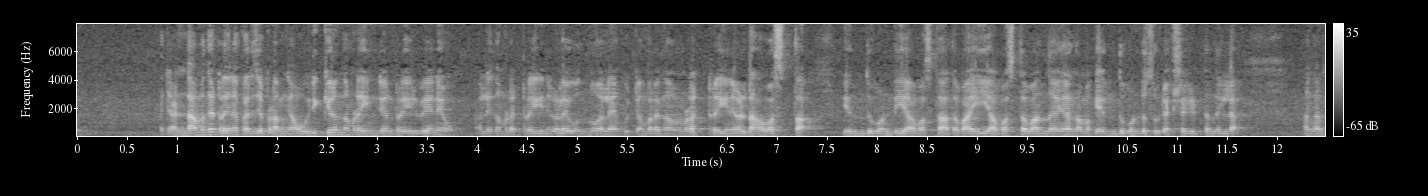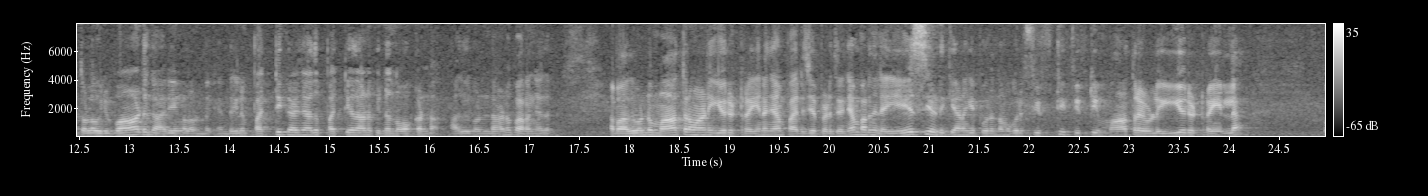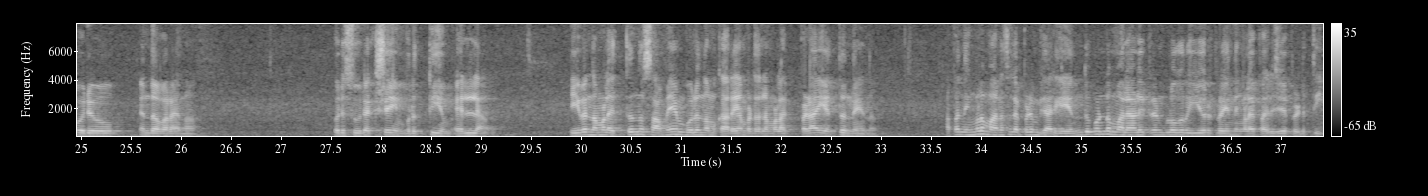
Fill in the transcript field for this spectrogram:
രണ്ടാമത്തെ ട്രെയിനെ പരിചയപ്പെടാം. ഞാൻ ഒരിക്കലും നമ്മുടെ ഇന്ത്യൻ റെയിൽവേനെയോ അല്ലെങ്കിൽ നമ്മുടെ ട്രെയിനുകളെ ഒന്നും അല്ല ഞാൻ കുറ്റം പറയുന്നത്. നമ്മുടെ ട്രെയിനുകളുടെ അവസ്ഥ. എന്തുകൊണ്ട് ഈ അവസ്ഥ? അഥവാ ഈ അവസ്ഥ വന്നു കഴിഞ്ഞാൽ നമുക്ക് എന്തുകൊണ്ട് സുരക്ഷ കിട്ടുന്നില്ല? അങ്ങനത്തുള്ള ഒരുപാട് കാര്യങ്ങളുണ്ട്. എന്തെങ്കിലും പറ്റിക്കഴിഞ്ഞാൽ അത് പറ്റിയതാണ് പിന്നെ നോക്കണ്ട. അതുകൊണ്ടാണ് പറഞ്ഞത്. അപ്പോൾ അതുകൊണ്ട് മാത്രമാണ് ഈ ഒരു ട്രെയിനെ ഞാൻ പരിചയപ്പെടുത്തിയത്. ഞാൻ പറഞ്ഞില്ല എ സി എടുക്കുകയാണെങ്കിൽ പോലും നമുക്കൊരു ഫിഫ്റ്റി ഫിഫ്റ്റി മാത്രമേ ഉള്ളൂ ഈ ഒരു ട്രെയിനിലെ ഒരു എന്താ പറയുന്ന ഒരു സുരക്ഷയും വൃത്തിയും എല്ലാം. ഈവൻ നമ്മൾ എത്തുന്ന സമയം പോലും നമുക്ക് അറിയാൻ പറ്റില്ല നമ്മൾ എപ്പോഴാണ് എത്തുന്നതെന്ന് അപ്പം നിങ്ങൾ മനസ്സിലെപ്പോഴും വിചാരിക്കുക എന്തുകൊണ്ട് മലയാളി ട്രെയിൻ ബ്ലോഗർ ഈ ഒരു ട്രെയിൻ നിങ്ങളെ പരിചയപ്പെടുത്തി?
